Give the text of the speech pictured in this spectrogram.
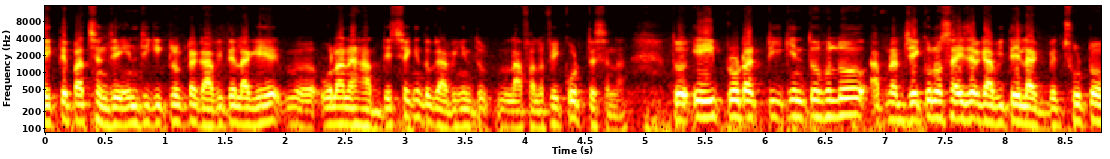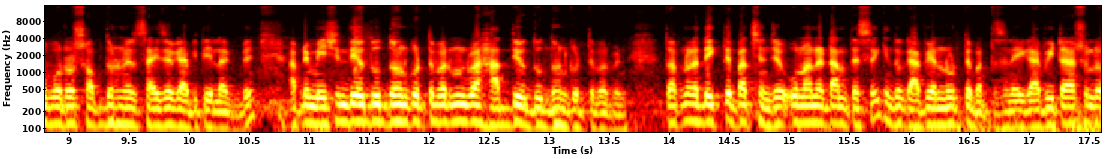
দেখতে পাচ্ছেন যে এন্টি কিকলকটা গাভিতে লাগিয়ে ওলানে হাত দিচ্ছে, কিন্তু গাভি কিন্তু লাফালাফি করতেছে না। তো এই প্রোডাক্টটি কিন্তু হলো আপনার যে কোনো সাইজের গাভিতেই লাগবে, ছোট, বড়, সব ধরনের সাইজের গাভিতেই লাগবে। আপনি মেশিন দিয়েও দুধ দহন করতে পারবেন বা হাত দিয়েও দুধ দহন করতে পারবেন। তো আপনারা দেখতে পাচ্ছেন যে ওলানে টানতেছে, কিন্তু গাভি আর নড়তে পারতেছে না। এই গাভিটা আসলে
